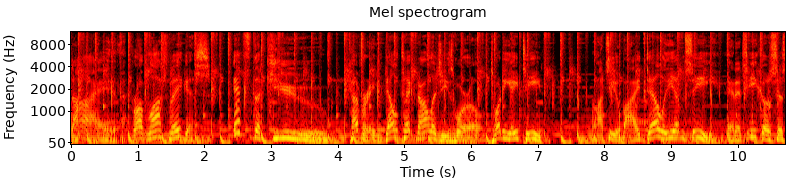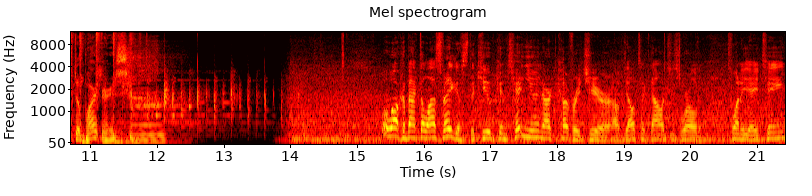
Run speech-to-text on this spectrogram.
Live from Las Vegas, it's theCUBE. Covering Dell Technologies World 2018. Brought to you by Dell EMC and its ecosystem partners. Well, welcome back to Las Vegas. theCUBE continuing our coverage here of Dell Technologies World 2018.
